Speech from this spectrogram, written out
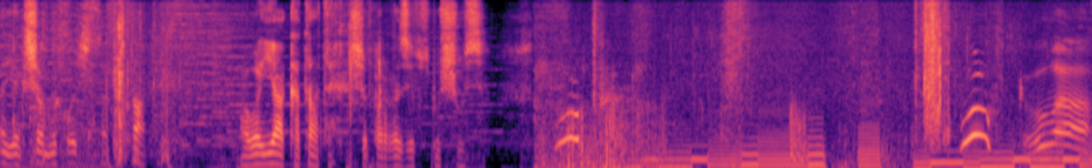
А якщо не хочеться катати. Але я катати ще пару разів спущусь. Уп. Ух, Клас!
